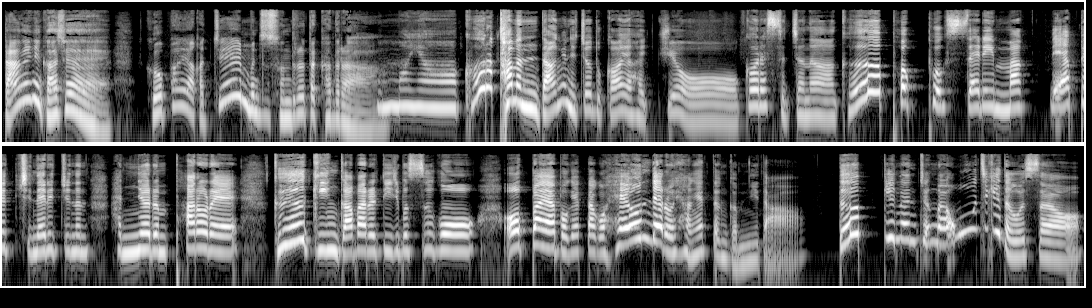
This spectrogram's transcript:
당연히 가재. 그 오빠야가 제일 먼저 손들었다 카더라. 엄마야, 그렇다면 당연히 저도 가야 했죠. 저는 그 퍽퍽 셀이 막 내 앞에 치내리쬐는 한여름 8월에 그 긴 가발을 뒤집어 쓰고 오빠야 보겠다고 해운대로 향했던 겁니다. 덥기는 정말 오지게 더웠어요.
